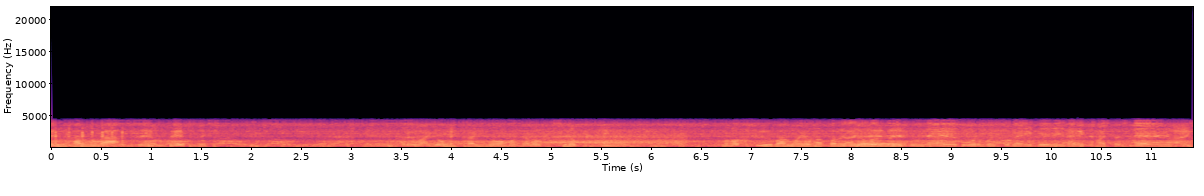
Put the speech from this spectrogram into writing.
前半は西武ペースでした。これは4回の表の岸のピッチングこの中盤は良かったですね。良かったですよね。ボールも低めに丁寧に投げてましたしね、はい、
